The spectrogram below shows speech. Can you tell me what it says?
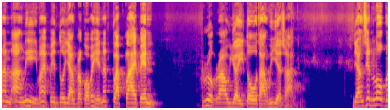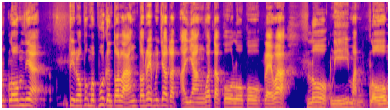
นั่นอ้างนี่ไม่เป็นตัวอย่างประกอบให้เห็นนั้นกลับกลายเป็นเรื่องราวใหญ่โตทางวิทยาศาสตร์ อย่างเช่นโลกมันกลมเนี่ยที่เราเพิ่งมาพูดกันตอนหลัง ตอนแรกพระเจ้าตรัสอายังวัตโกโลโก แปลว่า โลกนี้มันกลม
